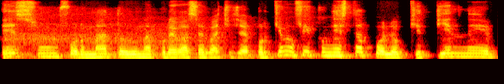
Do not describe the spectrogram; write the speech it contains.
es un formato de una prueba a bachiller. ¿Por qué me fui con esta? Por lo que tiene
